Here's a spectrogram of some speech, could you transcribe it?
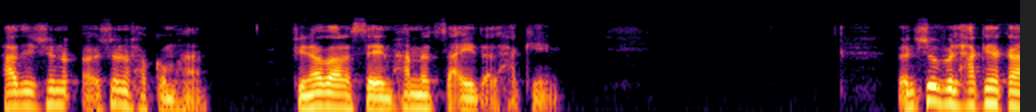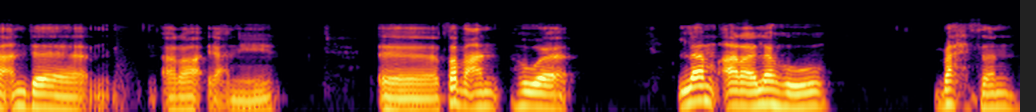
هذه شنو شنو حكمها؟ في نظر السيد محمد سعيد الحكيم. فنشوف الحقيقة عنده آراء يعني آه، طبعا هو لم أرى له بحثا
